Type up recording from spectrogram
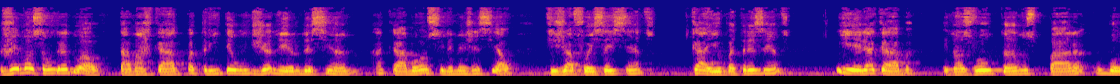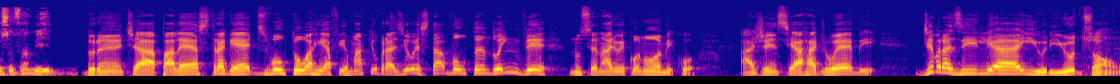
Remoção gradual. Está marcado para 31 de janeiro desse ano, acaba o auxílio emergencial, que já foi 600, caiu para 300 e ele acaba. E nós voltamos para o Bolsa Família. Durante a palestra, Guedes voltou a reafirmar que o Brasil está voltando em V no cenário econômico. A agência Rádio Web de Brasília, Yuri Hudson.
